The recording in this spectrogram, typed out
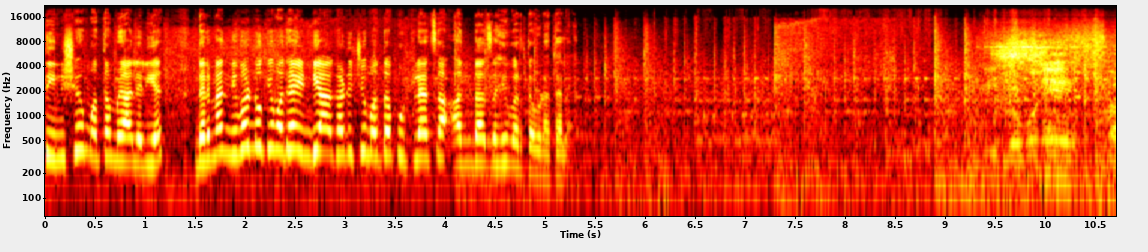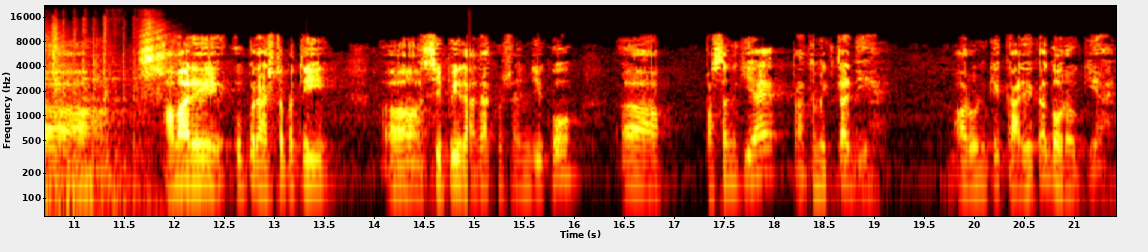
तीनशे मतं मिळालेली आहेत. दरम्यान निवडणुकीमध्ये इंडिया आघाडीची मतं फुटल्याचा अंदाजही वर्तवण्यात आला आहे. लोगों ने हमारे उपराष्ट्रपति सी पी राधाकृष्णन जी को अ, पसंद किया है प्राथमिकता दी है और उनके कार्य का गौरव किया है।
